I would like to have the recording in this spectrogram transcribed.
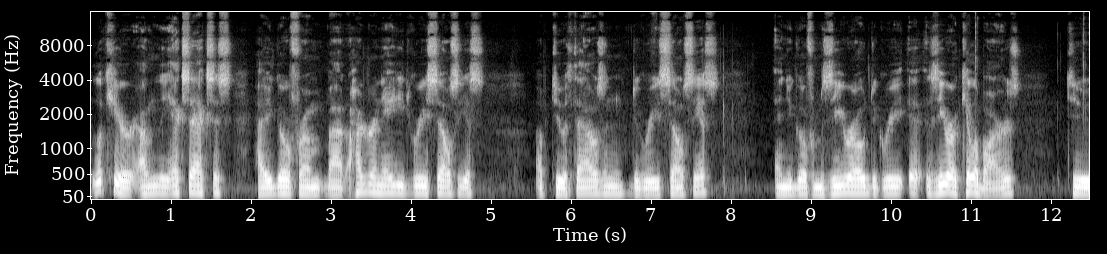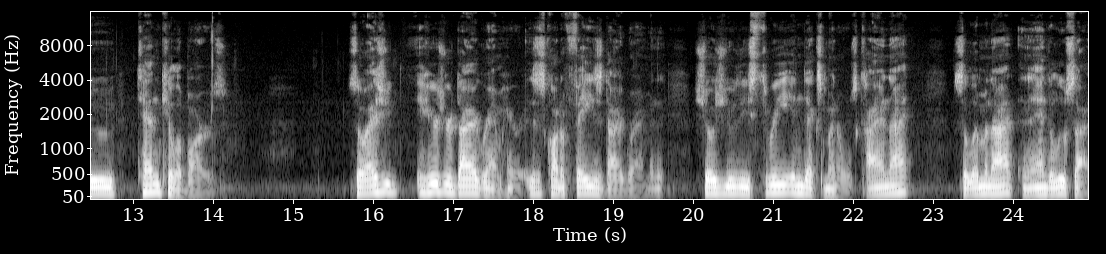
Look here on the x-axis how you go from about 180 degrees Celsius up to 1000 degrees Celsius and you go from 0 degree uh, 0 kilobars to 10 kilobars. So as you here's your diagram here. This is called a phase diagram and it shows you these three index minerals, kyanite, sillimanite, and andalusite.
